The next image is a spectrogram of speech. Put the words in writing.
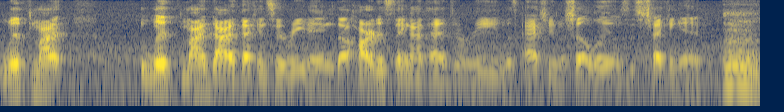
with my with my dive back into reading, the hardest thing I've had to read was actually Michelle Williams is checking in Mm.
